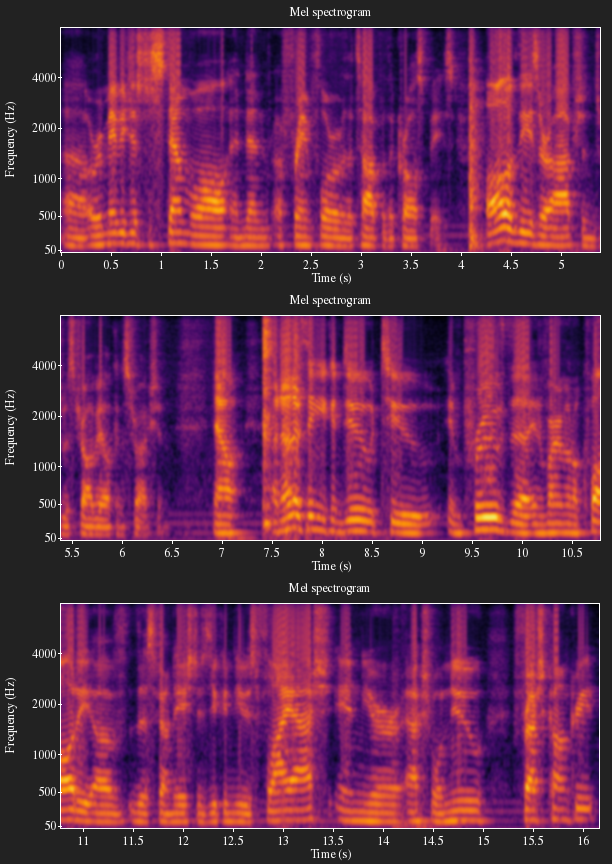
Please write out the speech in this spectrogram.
Uh, or maybe just a stem wall and then a frame floor over the top of the crawl space? All of these are options with straw bale construction. Now, another thing you can do to improve the environmental quality of this foundation is you can use fly ash in your actual new fresh concrete.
